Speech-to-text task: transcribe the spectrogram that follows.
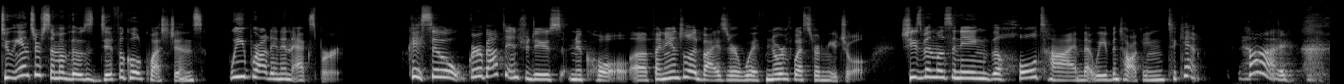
To answer some of those difficult questions, we brought in an expert. Okay, so we're about to introduce Nicole, a financial advisor with Northwestern Mutual. She's been listening the whole time that we've been talking to Kim. Hi.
